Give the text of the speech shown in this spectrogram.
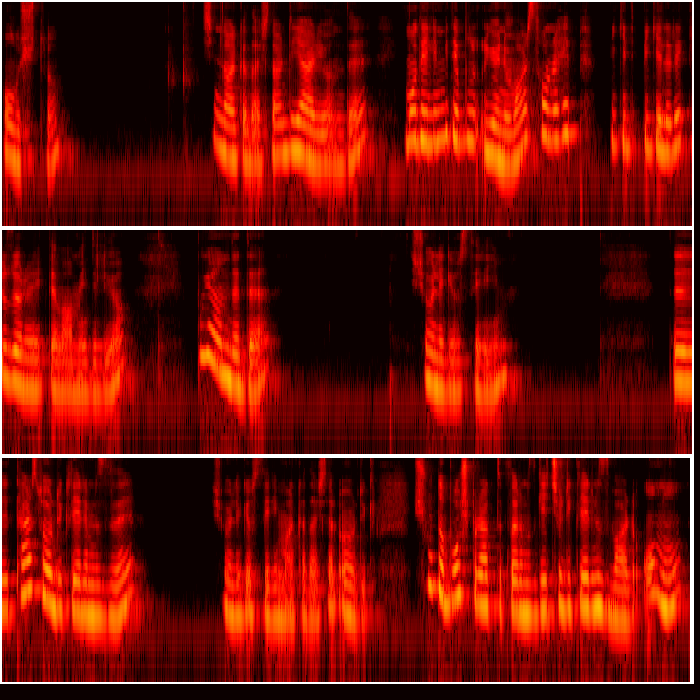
oluştu. Şimdi arkadaşlar diğer yönde modelin bir de bu yönü var. Sonra hep bir gidip bir gelerek düz örerek devam ediliyor. Bu yönde de şöyle göstereyim. Ee, ters ördüklerimizi Şöyle göstereyim arkadaşlar ördük. Şurada boş bıraktıklarımız geçirdiklerimiz vardı. Onu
